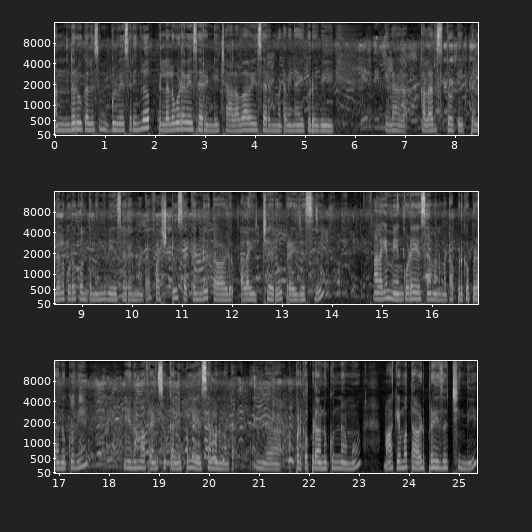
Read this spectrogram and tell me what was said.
అందరూ కలిసి ముగ్గులు వేశారు. ఇందులో పిల్లలు కూడా వేశారండి. చాలా బాగా వేశారనమాట వినాయకుడు ఇవి. ఇలాగా కలర్స్ తోటి పిల్లలు కూడా కొంతమంది వేశారనమాట ఫస్ట్ సెకండ్ థర్డ్ అలా ఇచ్చారు ప్రైజెస్. అలాగే మేము కూడా వేసామన్నమాట. అప్పటికప్పుడు అనుకుని నేను మా ఫ్రెండ్స్ కలిపి వేసామన్నమాట. ఇంకా అప్పటికప్పుడు అనుకున్నాము. మాకేమో థర్డ్ ప్రైజ్ వచ్చింది.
